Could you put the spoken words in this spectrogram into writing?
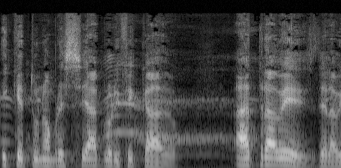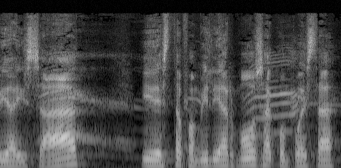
Y que tu nombre sea glorificado a través de la vida de Isaac y de esta familia hermosa compuesta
